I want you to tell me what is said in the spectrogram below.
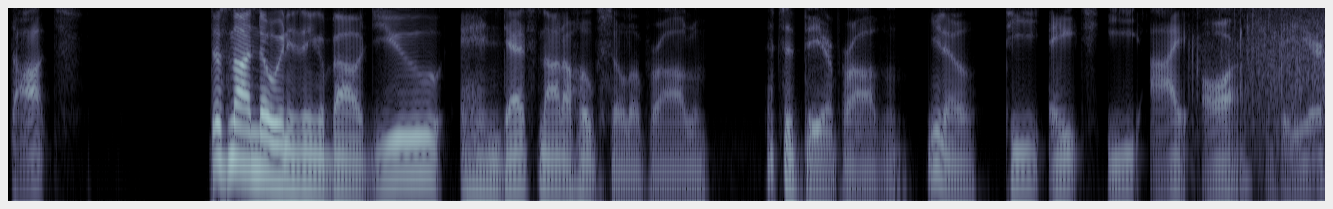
thoughts, does not know anything about you, and that's not a Hope Solo problem. That's a their problem. You know, T H E I R, their.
